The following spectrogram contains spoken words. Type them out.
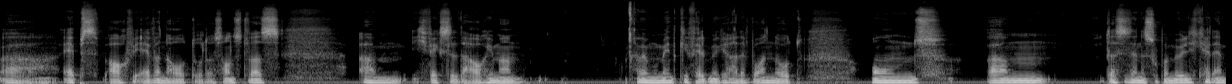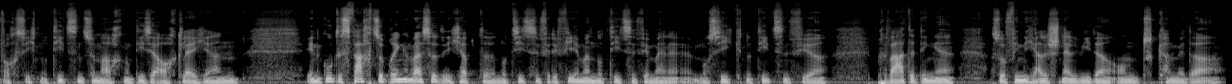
äh, Apps, auch wie Evernote oder sonst was. Ähm, ich wechsle da auch immer, aber im Moment gefällt mir gerade OneNote und ähm, das ist eine super Möglichkeit, einfach sich Notizen zu machen, diese auch gleich in ein, in ein gutes Fach zu bringen. Weißt du, ich habe da Notizen für die Firma, Notizen für meine Musik, Notizen für private Dinge. So finde ich alles schnell wieder und kann mir da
